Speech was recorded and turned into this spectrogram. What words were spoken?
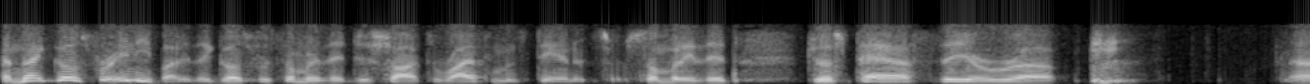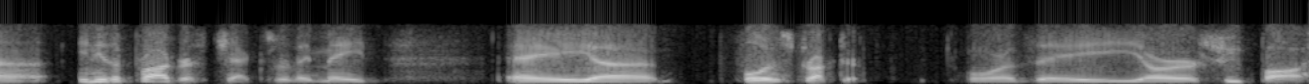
and that goes for anybody. That goes for somebody that just shot the rifleman standards, or somebody that just passed their uh, uh, any of the progress checks, or they made a uh, full instructor, or they are a shoot boss,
